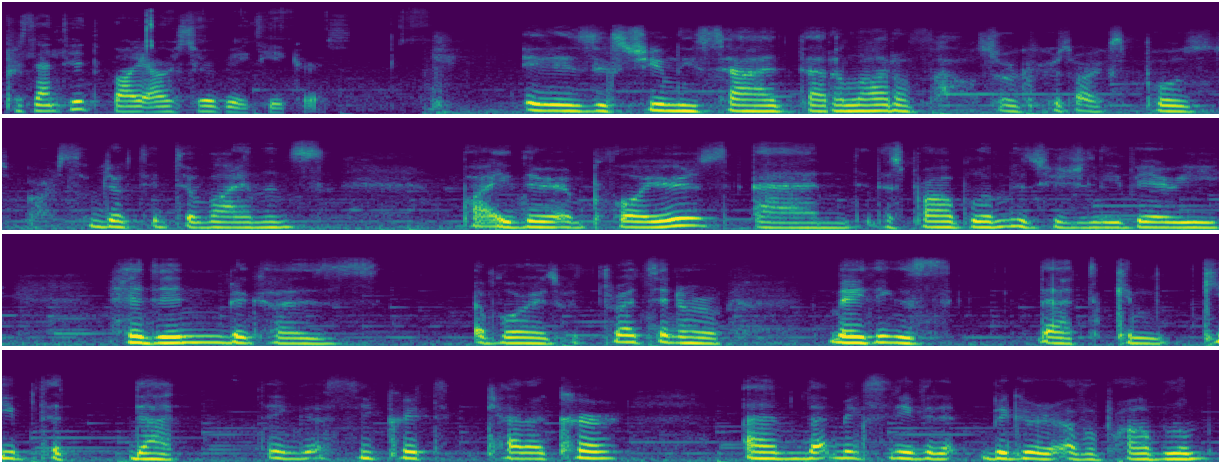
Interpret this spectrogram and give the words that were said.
presented by our survey takers. It is extremely sad that a lot of house workers are exposed or subjected to violence by their employers, and this problem is usually very hidden because employers would threaten or many things that can keep that, that thing a secret can occur, and that makes it even bigger of a problem.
